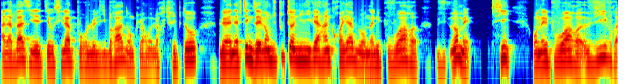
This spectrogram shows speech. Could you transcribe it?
À la base, il était aussi là pour le Libra, donc leur, leur crypto. Le NFT, ils nous avait vendu tout un univers incroyable où on allait pouvoir. Non, mais si, on allait pouvoir euh, vivre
